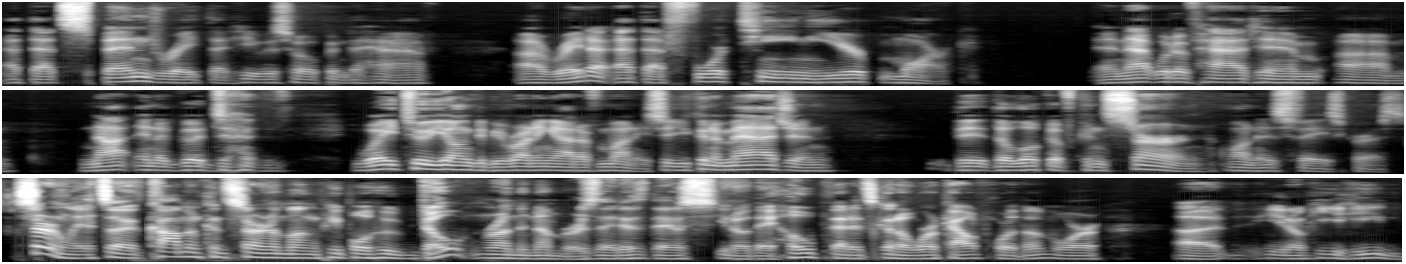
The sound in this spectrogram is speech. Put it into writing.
at that spend rate that he was hoping to have, uh, right at, at, that 14 year mark, and that would have had him um, not in a good, way too young to be running out of money. So you can imagine. The, the look of concern on his face, Chris. Certainly, it's a common concern among people who don't run the numbers. They just, this, you know, they hope that it's going to work out for them, or, uh, you know, he he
